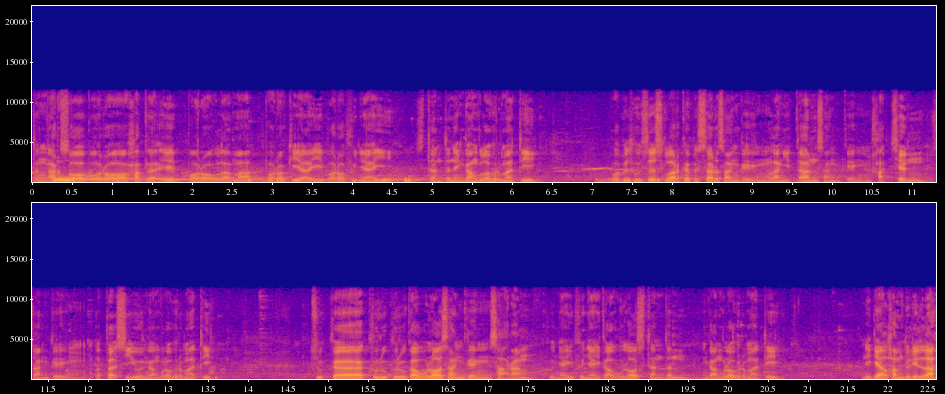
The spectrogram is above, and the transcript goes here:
Tengarso para habaib, para ulama, para kiai, para bunyai sedanten ingkang kula hormati. Wabil khusus keluarga besar saking langitan, saking hajen, saking lebak siu ingkang kula hormati juga guru-guru kawula saking sarang bunyai-bunyai kawula sedanten ingkang kula hormati. Niki alhamdulillah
